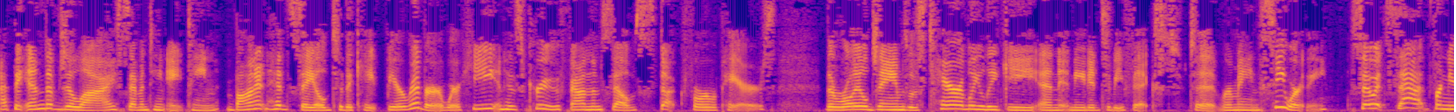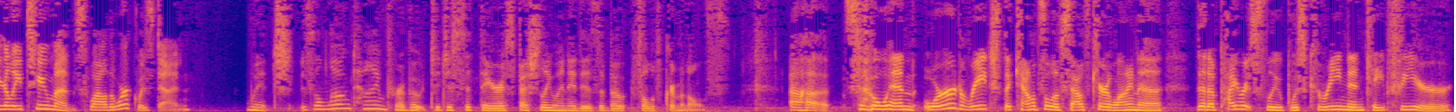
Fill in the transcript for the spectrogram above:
At the end of July 1718, Bonnet had sailed to the Cape Fear River, where he and his crew found themselves stuck for repairs. The Royal James was terribly leaky and it needed to be fixed to remain seaworthy. So it sat for nearly two months while the work was done. Which is a long time for a boat to just sit there, especially when it is a boat full of criminals. Uh, so when word reached the Council of South Carolina that a pirate sloop was careened in Cape Fear,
